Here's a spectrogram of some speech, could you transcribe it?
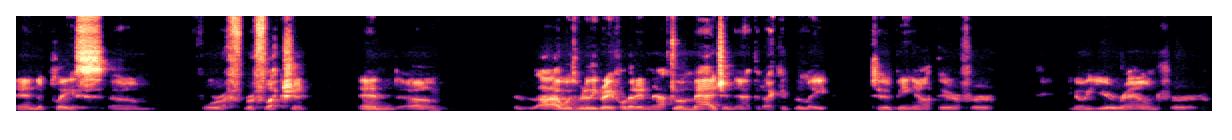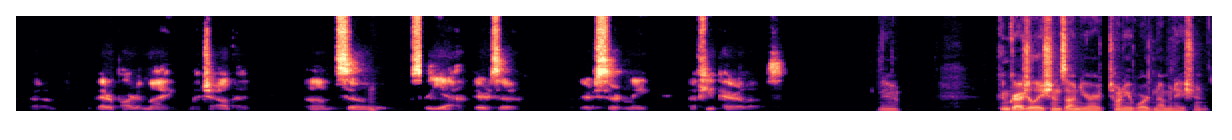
and a place um, for reflection. And um, I was really grateful that I didn't have to imagine that, that I could relate to being out there for, you know, year round for um, the better part of my, my childhood. Um, so, hmm. so yeah, there's a, a there's certainly a few parallels. Yeah. Congratulations on your Tony Award nomination.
